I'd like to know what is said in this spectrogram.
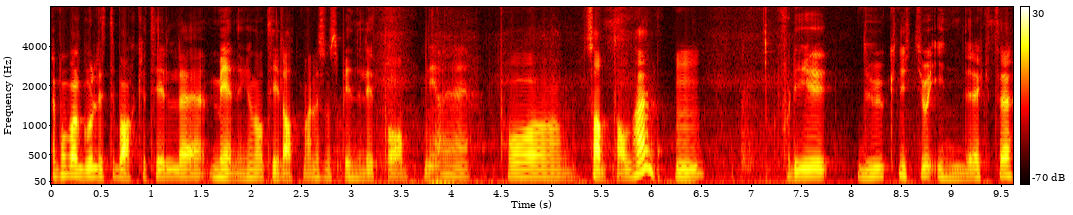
jeg må bare gå litt tilbake til uh, meningen og tillate meg liksom spinne litt på, ja, ja, på samtalen her. mm. Fordi du knytter jo indirekte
